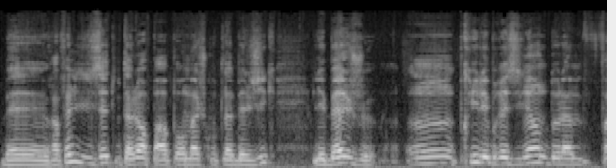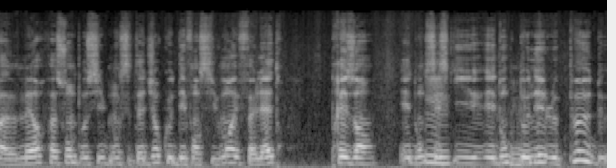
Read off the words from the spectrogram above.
Ben, Raphaël disait tout à l'heure par rapport au match contre la Belgique, les Belges ont pris les Brésiliens de la fa- meilleure façon possible. Donc c'est-à-dire que défensivement, il fallait être présent. Et donc c'est Mhm. ce qui et donc Mhm. donner le peu de,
